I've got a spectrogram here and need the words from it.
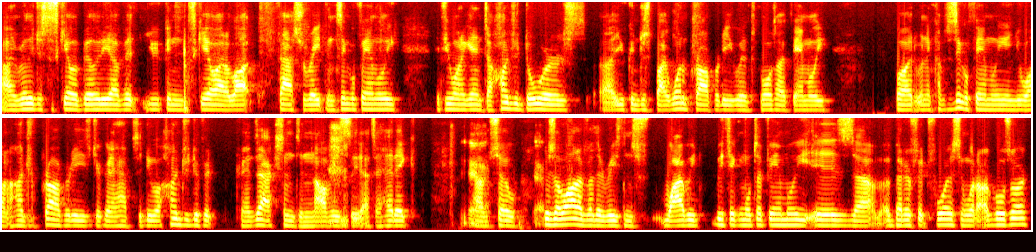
Uh, really, just the scalability of it. You can scale at a lot faster rate than single family. If you want to get into 100 doors, uh, you can just buy one property with multifamily. But when it comes to single family and you want 100 properties, you're going to have to do 100 different transactions, and obviously that's a headache. Yeah, um, so yeah. there's a lot of other reasons why we, we think multifamily is um, a better fit for us and what our goals are.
